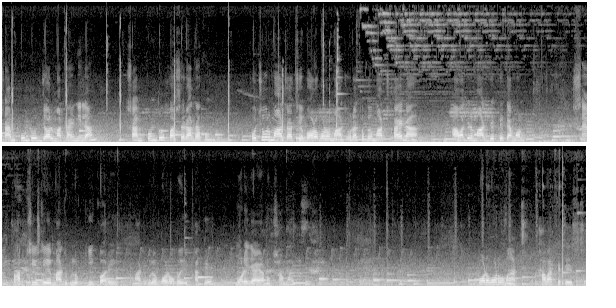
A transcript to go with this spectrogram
শ্যামকুণ্ডুর জল মাথায় নিলাম। শ্যামকুণ্ডু পাশে রাধাকুণ্ডু। প্রচুর মাছ আছে বড় বড় মাছ। ওরা তো কেউ মাছ খায় না। আমাদের মাছ দেখে কেমন ভাবছি যে মাছগুলো কি করে? মাছগুলো বড় হয়ে থাকে মরে যায় অনেক সময়। বড় বড় মাছ খাবার খেতে এসছে।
